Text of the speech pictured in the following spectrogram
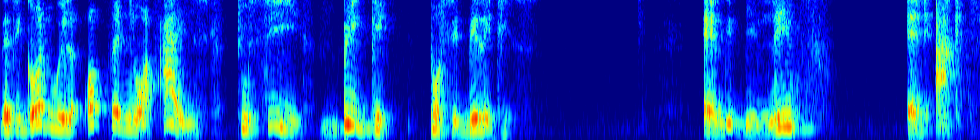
That God will open your eyes to see big possibilities and believe and act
